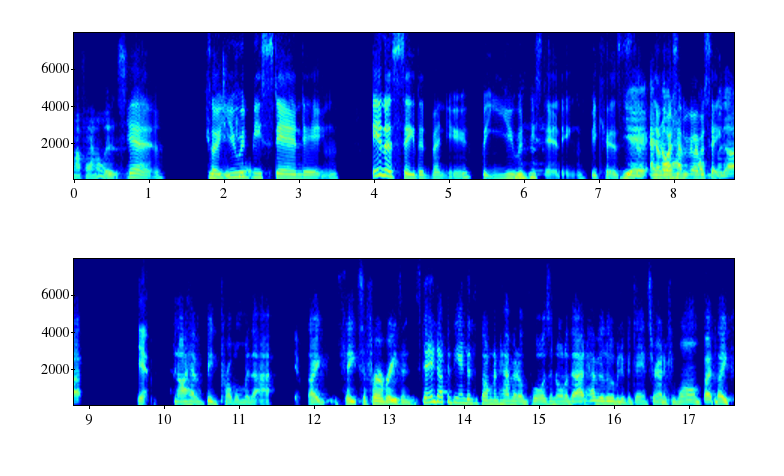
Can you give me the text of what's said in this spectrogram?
half hours. Yeah. So you would be standing in a seated venue, but you would be Mhm. standing because Yeah, and I have a be problem with that. Yeah. And I have a big problem with that. Yep. Like seats are for a reason. Stand up at the end of the song and have an pause and all of that. Have a little bit of a dance around if you want. But like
